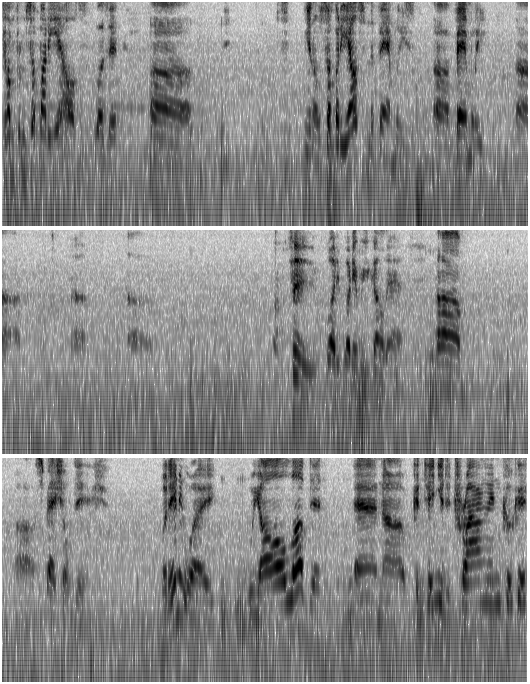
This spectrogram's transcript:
come from somebody else? Was it, uh, you know, somebody else in the family's uh, family? Uh, uh, uh, food, what, whatever you call that, um, special dish. But anyway, we all loved it and uh, continue to try and cook it.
